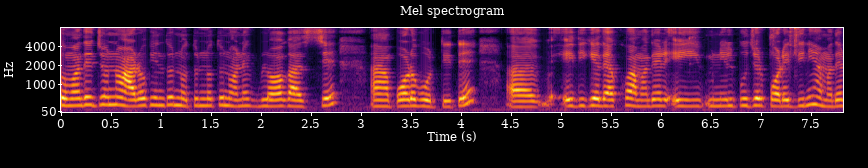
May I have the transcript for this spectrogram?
তোমাদের জন্য আরও কিন্তু নতুন নতুন অনেক ব্লগ আসছে পরবর্তীতে। এদিকে দেখো আমাদের এই নীল পুজোর পরের দিনই আমাদের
